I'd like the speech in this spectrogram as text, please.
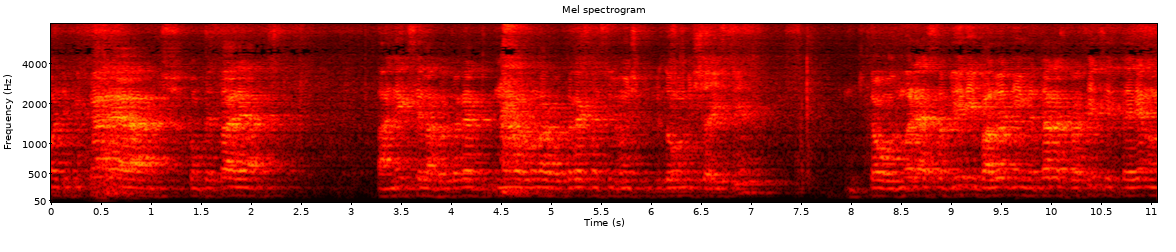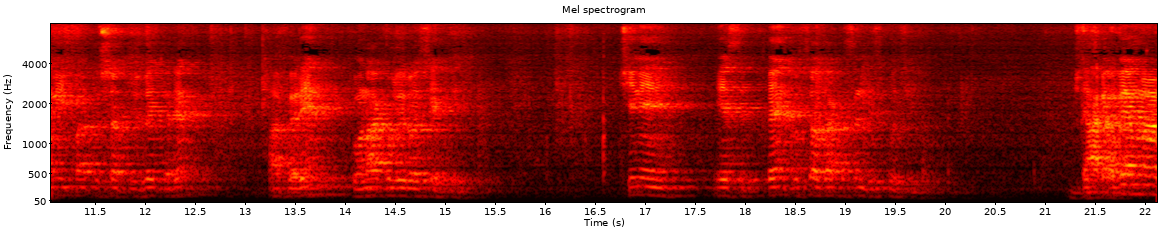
modificarea și completarea anexei la hotărârea numărul 1 la hotărârea Consiliului 11 pe 2016 ca urmare a stabilirii valorii de inventar a suprafeței teren 1472 teren aferent conacului Rosetti. Cine este pentru sau dacă sunt discuții? Știți că Dacă- avem uh,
